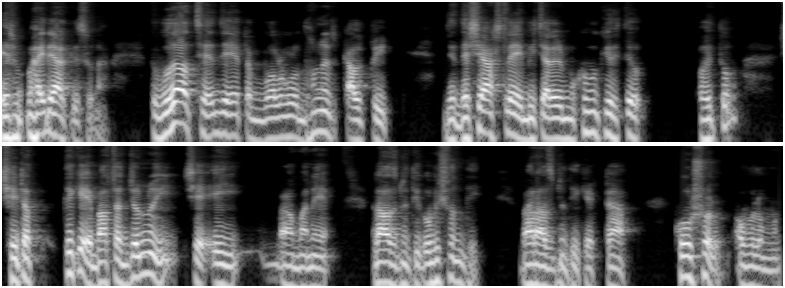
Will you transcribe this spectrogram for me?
এর বাইরে আর কিছু না। তো বোঝা যাচ্ছে যে একটা বড় ধরনের কালপ্রিট যে দেশে আসলে বিচারের মুখোমুখি হইতে হয়তো সেটা থেকে বাঁচার জন্যই সে এই মানে রাজনৈতিক অভিসন্ধি বা রাজনৈতিক একটা কৌশল অবলম্বন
